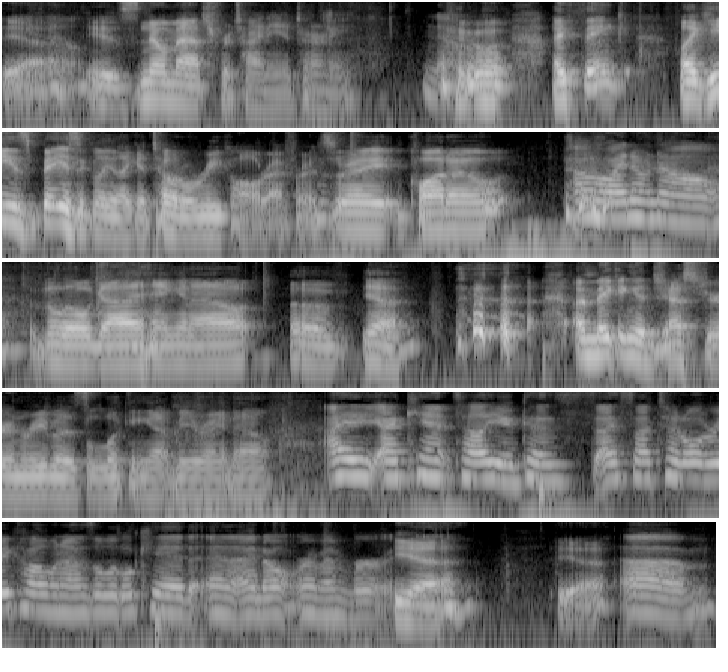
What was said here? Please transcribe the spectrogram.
yeah. know. He's no match for Tiny Attorney. no. I think like he's basically like a total recall reference, right? Kuato, Oh, I don't know. the little guy hanging out of yeah. I'm making a gesture and Reba is looking at me right now. I I can't tell you because I saw Total Recall when I was a little kid and I don't remember. it. Yeah. Yeah. Um.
